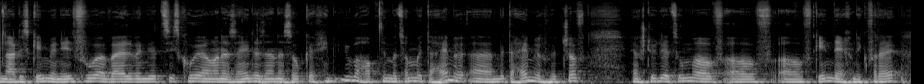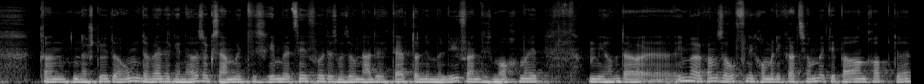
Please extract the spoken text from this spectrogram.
Nein, das geben wir nicht vor, weil wenn jetzt das kann ja einer sein, dass einer sagt, ich komme überhaupt nicht mehr zusammen mit der, Heim, äh, mit der Heimilchwirtschaft, er stellt jetzt um auf, auf, auf Gentechnik frei, dann, dann stellt er um, dann wird er genauso gesammelt. Das geben wir jetzt nicht vor, dass wir sagen, nein, das darf dann nicht mehr liefern, das machen wir nicht. Und wir haben da äh, immer eine ganz offene Kommunikation mit den Bauern gehabt. Ja.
